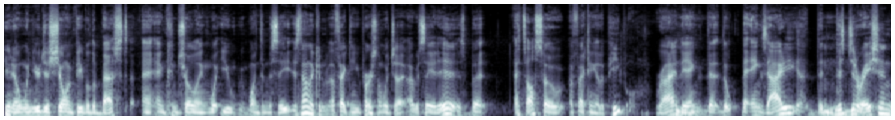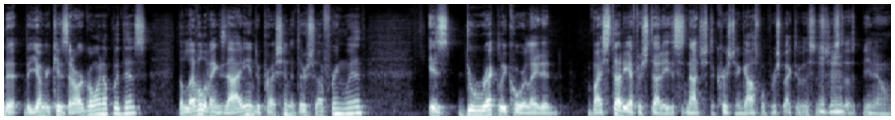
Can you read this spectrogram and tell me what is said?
You know, when you're just showing people the best and, and controlling what you want them to see, it's not only affecting you personally, which I, I would say it is, but it's also affecting other people, right? The, mm-hmm. ang- the, the the anxiety, uh, the, mm-hmm. this generation, the the younger kids that are growing up with this, the level of anxiety and depression that they're suffering with, is directly correlated by study after study. This is not just a Christian gospel perspective. This is just mm-hmm. a you know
